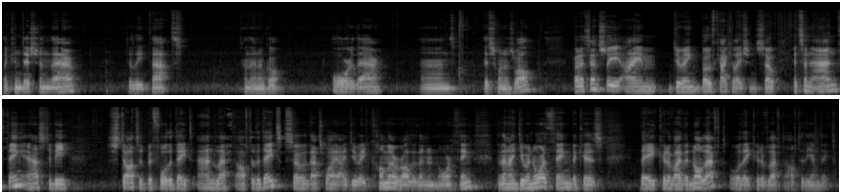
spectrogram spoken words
the condition there, delete that, and then I've got or there and this one as well. But essentially I'm doing both calculations. So it's an and thing. It has to be started before the date and left after the date. So that's why I do a comma rather than an or thing. But then I do an or thing because they could have either not left or they could have left after the end date.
